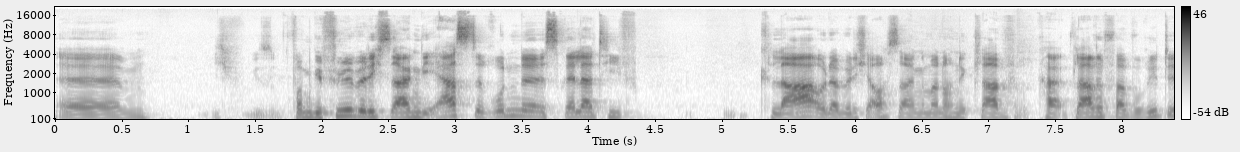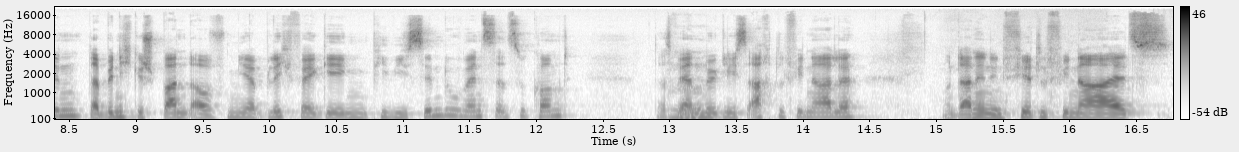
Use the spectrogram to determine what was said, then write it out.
Ähm, ich, vom Gefühl würde ich sagen, die erste Runde ist relativ klar oder würde ich auch sagen, immer noch eine klare, klare Favoritin. Da bin ich gespannt auf Mia Blichfeld gegen Pivi Sindhu, wenn es dazu kommt. Das wäre ein mhm. mögliches Achtelfinale. Und dann in den Viertelfinals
